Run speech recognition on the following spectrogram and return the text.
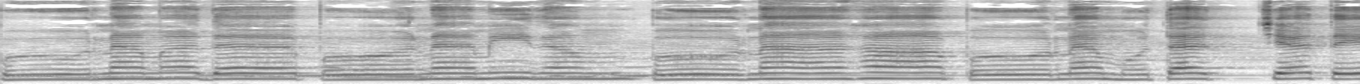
पूर्णमद पूर्णमिदं पूर्णः पूर्णमुदच्यते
